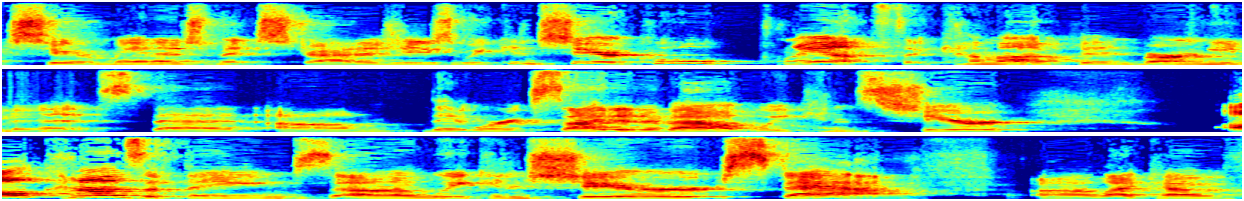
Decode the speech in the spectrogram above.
share management strategies, we can share cool plants that come up in burn units that, um, that we're excited about. We can share all kinds of things. Uh, we can share staff, uh, like I've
